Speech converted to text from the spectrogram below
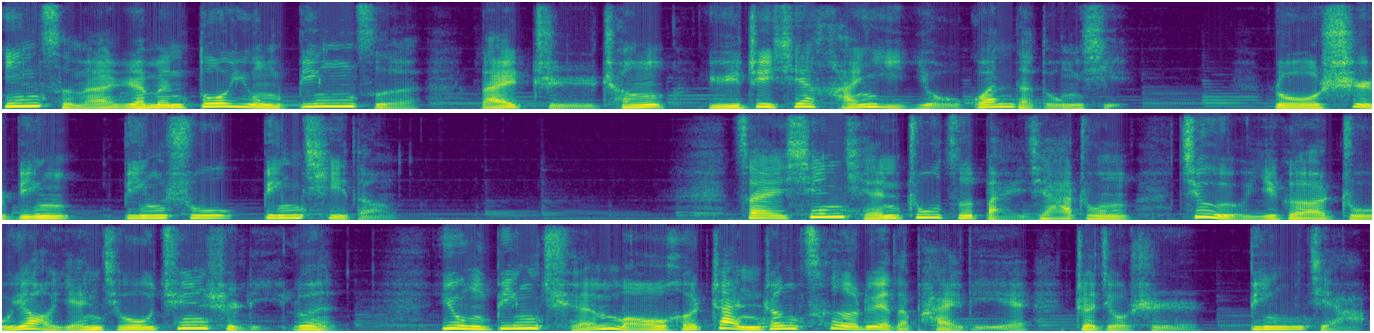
因此呢，人们多用兵字来指称与这些含义有关的东西，如士兵、兵书、兵器等。在先前诸子百家中，就有一个主要研究军事理论、用兵权谋和战争策略的派别，这就是兵家。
